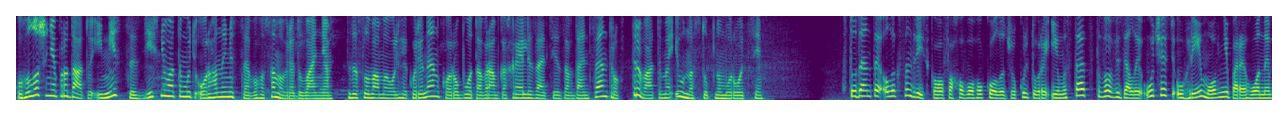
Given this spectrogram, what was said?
Оголошення про дату і місце здійснюватимуть органи місцевого самоврядування. За словами Ольги Коріненко, робота в рамках реалізації завдань центру триватиме і у наступному році. Студенти Олександрійського фахового коледжу культури і мистецтв взяли участь у грі мовні перегони.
